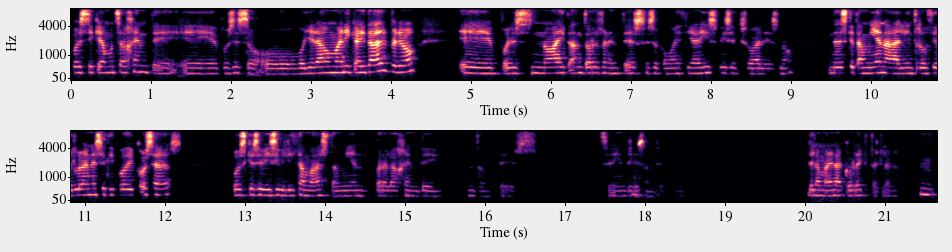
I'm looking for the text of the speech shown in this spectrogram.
pues sí que hay mucha gente, eh, pues eso, o bollera o marica y tal, pero eh, pues no hay tantos referentes, eso como decíais, bisexuales, ¿no? Entonces que también al introducirlo en ese tipo de cosas, pues que se visibiliza más también para la gente entonces, sería interesante De la manera correcta, claro. Mm.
